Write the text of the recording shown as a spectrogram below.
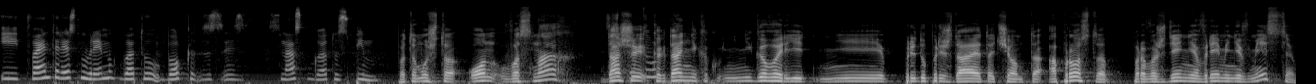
И това е интересно време, когато Бог е с нас, когато спим. Потому что Он во снах, даже Что-то- когда никак- не говорит, не предупреждает о чем-то, а просто провождение времени вместе,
